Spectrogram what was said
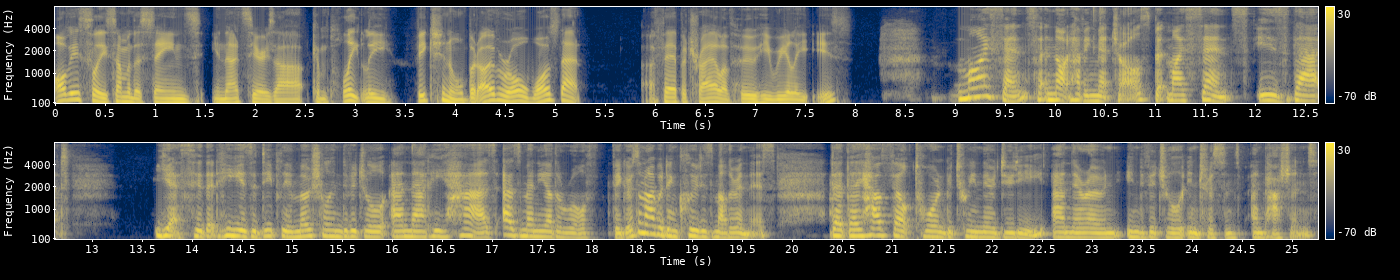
Obviously, some of the scenes in that series are completely fictional, but overall, was that a fair portrayal of who he really is? My sense, and not having met Charles, but my sense is that yes, that he is a deeply emotional individual and that he has, as many other royal figures, and I would include his mother in this, that they have felt torn between their duty and their own individual interests and, and passions.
